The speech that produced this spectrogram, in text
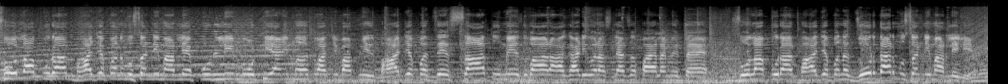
सोलापुरात भाजपनं मुसंडी मारली आहे. पुढली मोठी आणि महत्वाची बातमी भाजपचे सात उमेदवार आघाडीवर असल्याचं पाहायला मिळत आहे सोलापुरात भाजपनं जोरदार मुसंडी मारलेली आहे.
